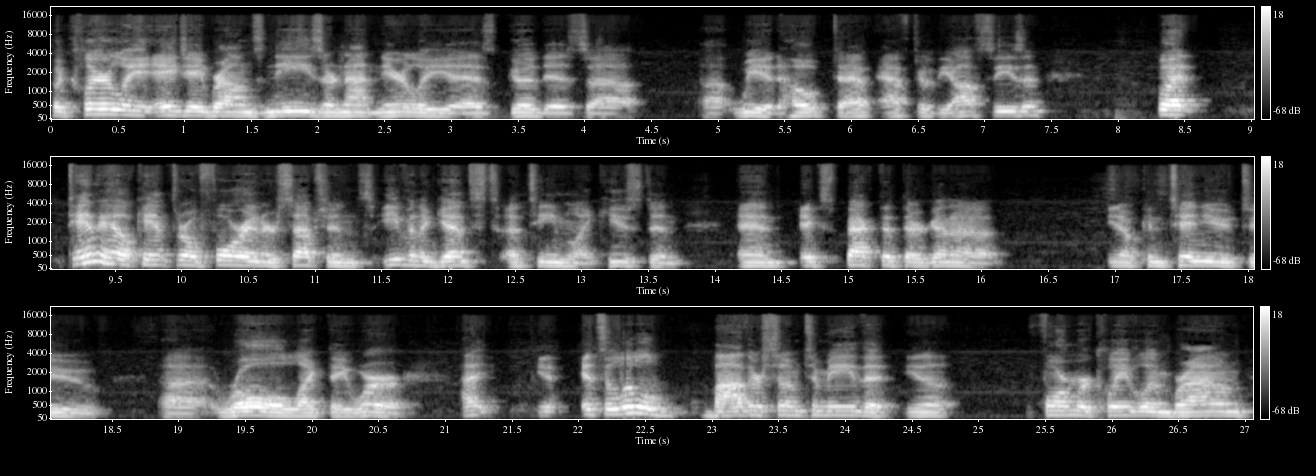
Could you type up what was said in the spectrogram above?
but clearly AJ Brown's knees are not nearly as good as uh, uh, we had hoped after the offseason. But Tannehill can't throw four interceptions even against a team like Houston and expect that they're going to, you know, continue to uh, roll like they were. I, it's a little bothersome to me that you know, former Cleveland Brown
